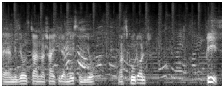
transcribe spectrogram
Ähm, wir sehen uns dann wahrscheinlich wieder im nächsten Video. Macht's gut und Peace!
